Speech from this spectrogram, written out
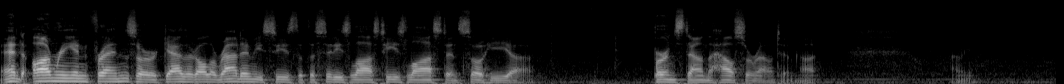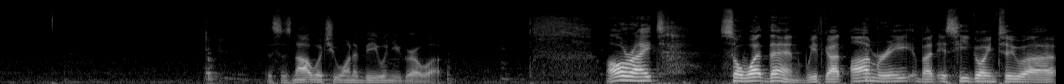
and Omri and friends are gathered all around him. He sees that the city's lost, he's lost, and so he uh, burns down the house around him, not I mean, This is not what you want to be when you grow up. All right. So what then? We've got Omri, but is he going to uh,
